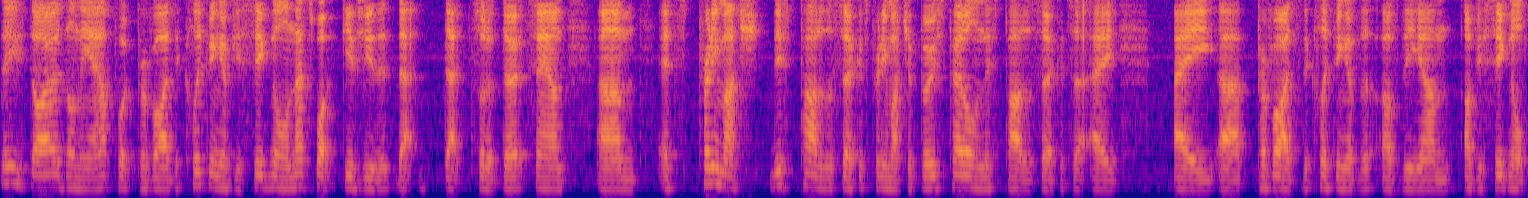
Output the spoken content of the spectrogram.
these diodes on the output provide the clipping of your signal and that's what gives you the, that, that sort of dirt sound. Um, it's pretty much, this part of the circuit's pretty much a boost pedal and this part of the circuit's a, a uh, provides the clipping of the of the um, of your signal.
